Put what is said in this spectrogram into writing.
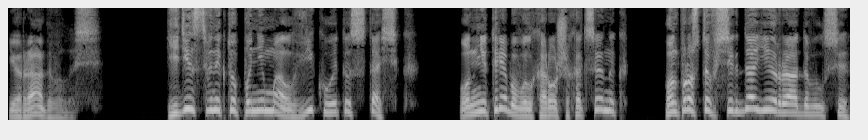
и радовалась. Единственный, кто понимал Вику, — это Стасик. Он не требовал хороших оценок, он просто всегда ей радовался.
